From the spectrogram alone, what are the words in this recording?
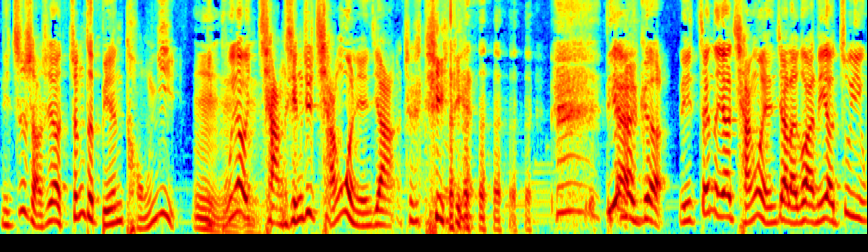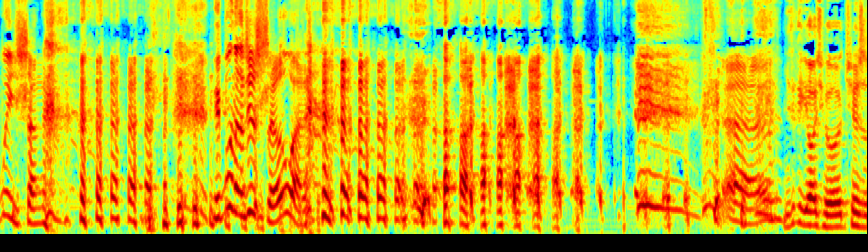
你至少是要征得别人同意，你不要强行去强吻人家，这是第一点。第二个。你真的要强吻人家的话，你要注意卫生，你不能去舌吻。你这个要求确实，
